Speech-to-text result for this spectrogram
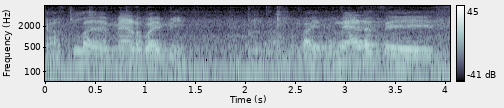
कसला आहे मॅड बाई मी. बाई तू मॅडच आहेस.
